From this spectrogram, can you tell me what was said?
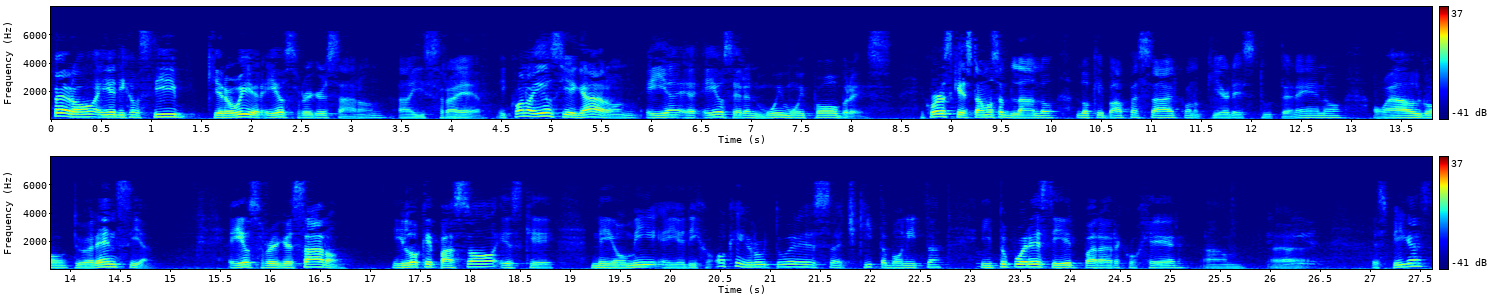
Pero ella dijo, sí, quiero ir. Ellos regresaron a Israel. Y cuando ellos llegaron, ellos eran muy, muy pobres. ¿Recuerdas que estamos hablando lo que va a pasar cuando pierdes tu terreno o algo, tu herencia? Ellos regresaron. Y lo que pasó es que Naomi, ella dijo, ok Ruth, tú eres uh, chiquita, bonita, y tú puedes ir para recoger um, uh, espigas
